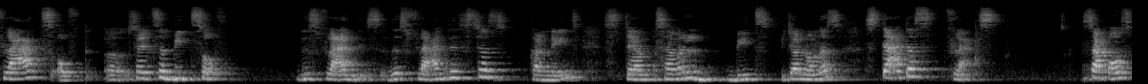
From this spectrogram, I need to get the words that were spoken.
flags of, uh, sets the bits of this flag register. This flag register contains several bits which are known as status flags. Suppose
